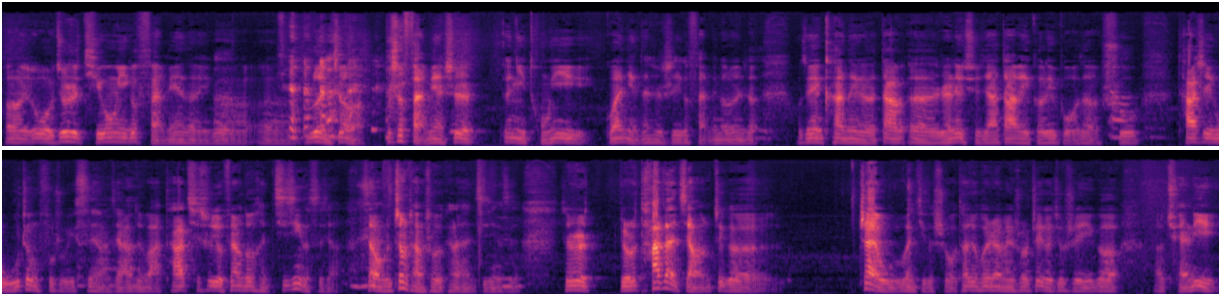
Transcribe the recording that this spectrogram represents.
呃，我就是提供一个反面的一个呃论证啊，不是反面，是跟你同意观点，但是是一个反面的论证。我最近看那个大呃人类学家大卫格雷伯的书。他是一个无政府主义思想家，对吧？他其实有非常多很激进的思想，在我们正常社会看来很激进的思想，就是比如他在讲这个债务问题的时候，他就会认为说这个就是一个呃权力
